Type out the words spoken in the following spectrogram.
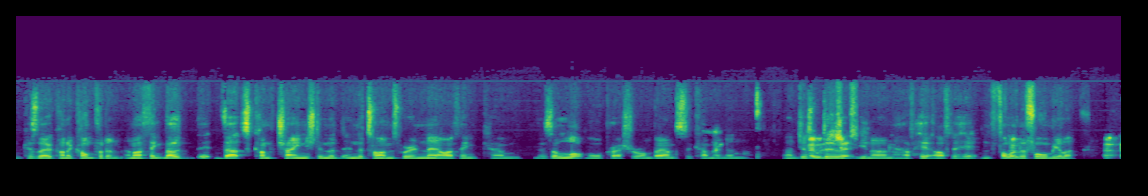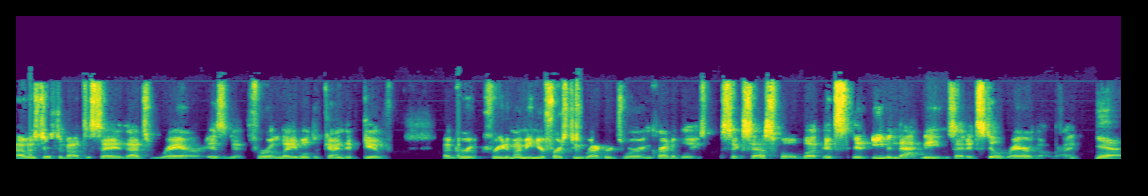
because they were kind of confident. And I think that that's kind of changed in the in the times we're in now. I think um, there's a lot more pressure on bands to come in and, and just do just- it, you know, and have hit after hit and follow the formula. I- I was just about to say that's rare, isn't it, for a label to kind of give a group freedom. I mean, your first two records were incredibly successful, but it's it, even that being said, it's still rare, though, right? Yeah,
